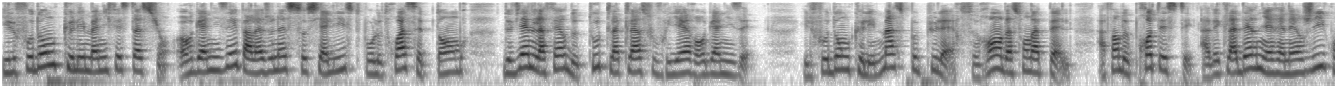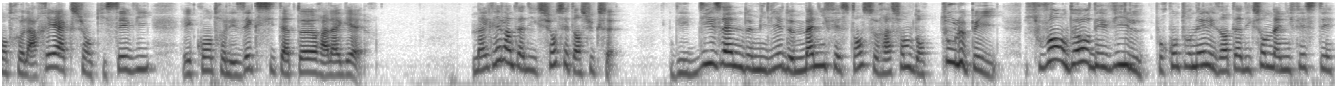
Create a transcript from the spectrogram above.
Il faut donc que les manifestations organisées par la jeunesse socialiste pour le 3 septembre deviennent l'affaire de toute la classe ouvrière organisée. Il faut donc que les masses populaires se rendent à son appel afin de protester avec la dernière énergie contre la réaction qui sévit et contre les excitateurs à la guerre. Malgré l'interdiction, c'est un succès. Des dizaines de milliers de manifestants se rassemblent dans tout le pays, souvent en dehors des villes, pour contourner les interdictions de manifester,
